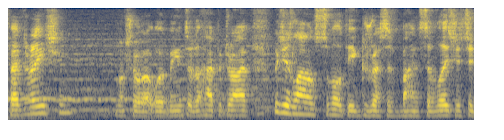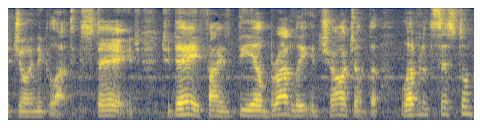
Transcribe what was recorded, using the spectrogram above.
Federation? I'm not sure what word means, of the hyperdrive, which allows some of the aggressive minded civilizations to join the galactic stage. Today finds D.L. Bradley in charge of the Labyrinth system.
